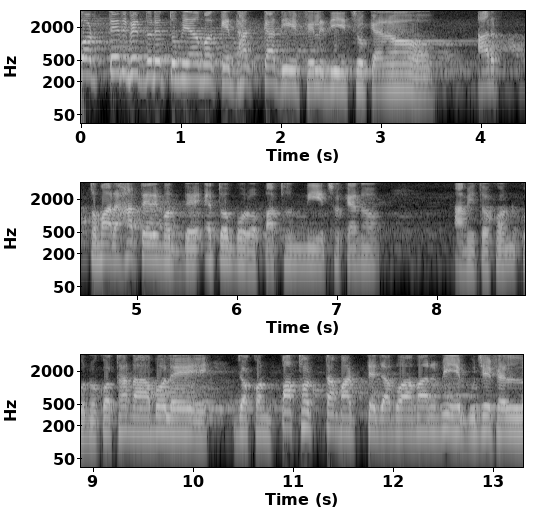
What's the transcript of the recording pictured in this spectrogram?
গর্তের ভেতরে তুমি আমাকে ধাক্কা দিয়ে ফেলে দিয়েছ কেন? আর তোমার হাতের মধ্যে এত বড় পাথর নিয়েছো কেন? আমি তখন কোনো কথা না বলে যখন পাথরটা মারতে যাব, আমার মেয়ে বুঝে ফেলল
